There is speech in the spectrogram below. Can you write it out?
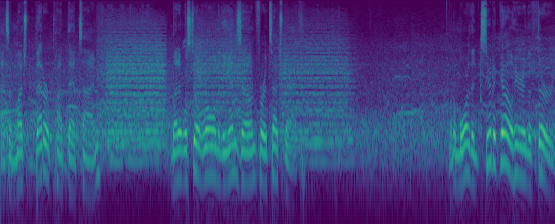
That's a much better punt that time, but it will still roll into the end zone for a touchback. A little more than two to go here in the third.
